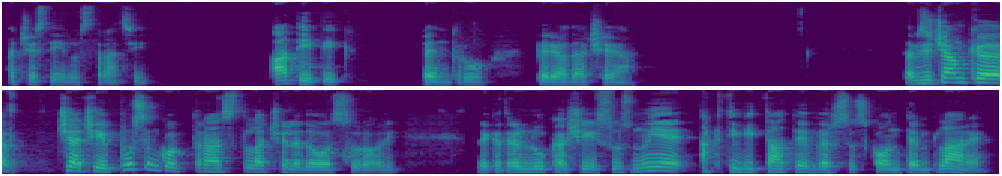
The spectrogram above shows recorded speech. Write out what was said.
acestei ilustrații. Atipic pentru perioada aceea. Dar ziceam că ceea ce e pus în contrast la cele două surori de către Luca și Isus nu e activitate versus contemplare,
